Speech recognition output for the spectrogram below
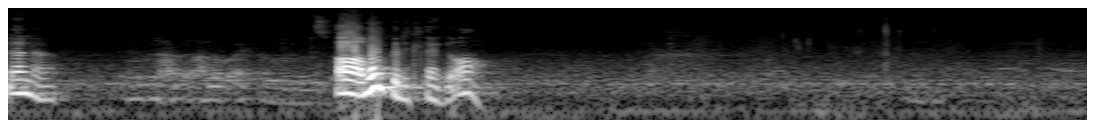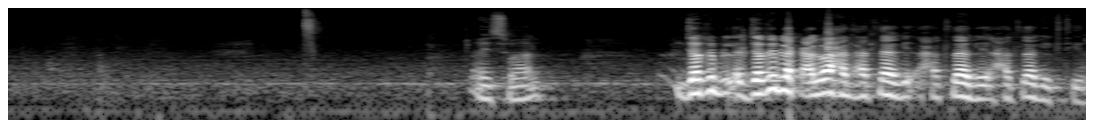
لا لا ممكن اعبر عنه من. آه ممكن تلاقي آه. أي سؤال؟ جرب جرب لك على الواحد حتلاقي حتلاقي حتلاقي كتير.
